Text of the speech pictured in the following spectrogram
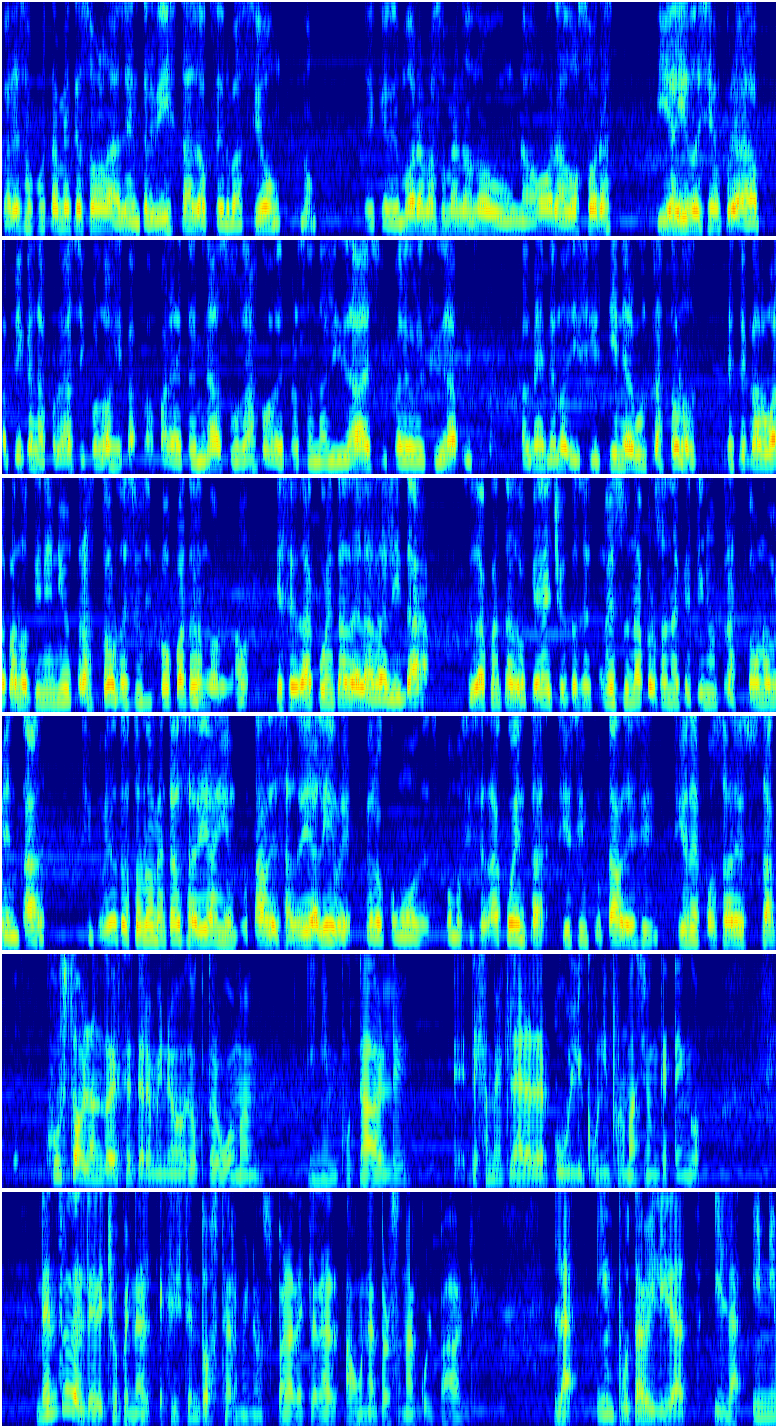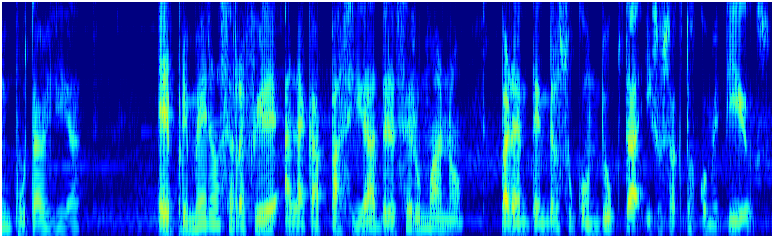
para eso justamente son la, entrevista, la observación, ¿no? Eh, que demora más o menos ¿no? una hora, dos horas, y ahí recién aplicas las pruebas psicológicas para determinar su rasgo de personalidad y su peligrosidad principalmente, ¿no? Y si tiene algún trastorno. Este Carlos Walpa no tiene ni un trastorno, es un psicópata ¿no? ¿no? que se da cuenta de la realidad, se da cuenta de lo que ha hecho. Entonces, no es una persona que tiene un trastorno mental, si tuviera trastorno mental sería imputable, saldría libre, pero como, como si se da cuenta, si es imputable, si, si es responsable de sus actos. Justo hablando de este término, doctor Woman, inimputable, eh, déjame aclarar al público una información que tengo. Dentro del derecho penal existen dos términos para declarar a una persona culpable. La imputabilidad y la inimputabilidad. El primero se refiere a la capacidad del ser humano para entender su conducta y sus actos cometidos.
